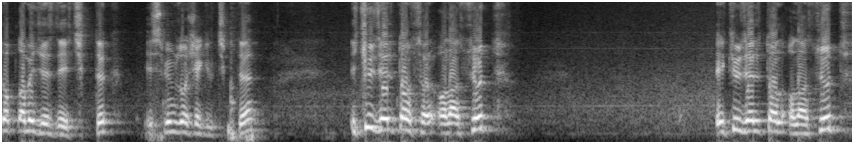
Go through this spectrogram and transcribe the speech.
toplamayacağız diye çıktık. İsmimiz o şekilde çıktı. 250 ton olan süt 250 ton olan süt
